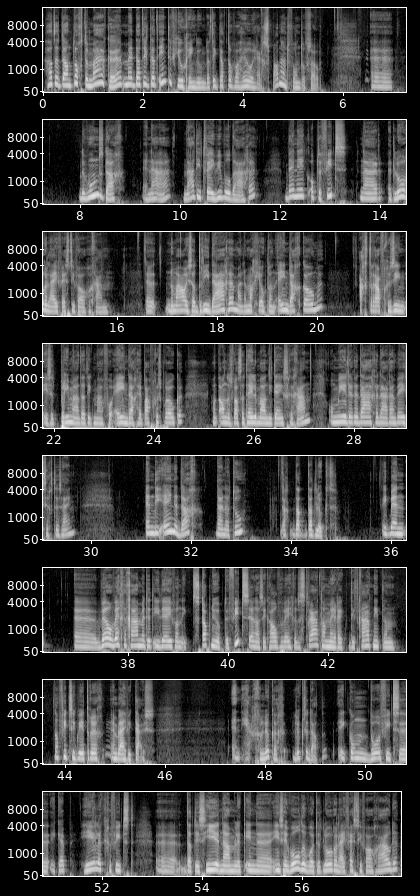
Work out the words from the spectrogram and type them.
Had het dan toch te maken met dat ik dat interview ging doen? Dat ik dat toch wel heel erg spannend vond of zo? Uh, de woensdag erna, na die twee wiebeldagen, ben ik op de fiets naar het Lorelei Festival gegaan. Uh, normaal is dat drie dagen, maar dan mag je ook dan één dag komen. Achteraf gezien is het prima dat ik maar voor één dag heb afgesproken. Want anders was het helemaal niet eens gegaan om meerdere dagen daar aanwezig te zijn. En die ene dag daar naartoe, dat, dat lukt. Ik ben uh, wel weggegaan met het idee van ik stap nu op de fiets en als ik halverwege de straat dan merk dit gaat niet, dan, dan fiets ik weer terug en blijf ik thuis. En ja, gelukkig lukte dat. Ik kon doorfietsen. Ik heb heerlijk gefietst. Uh, dat is hier namelijk in, uh, in Zeewolde wordt het Lorelei Festival gehouden.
